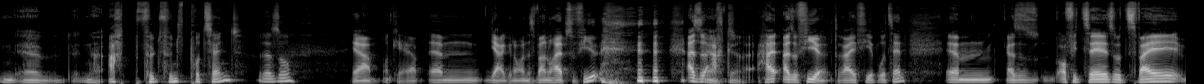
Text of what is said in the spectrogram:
äh, 8, 5 Prozent oder so? Ja, okay, ja. Ähm, ja, genau. Und es war nur halb so viel. also ja, acht, genau. halb, also vier, drei, vier Prozent. Ähm, also offiziell so zwei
